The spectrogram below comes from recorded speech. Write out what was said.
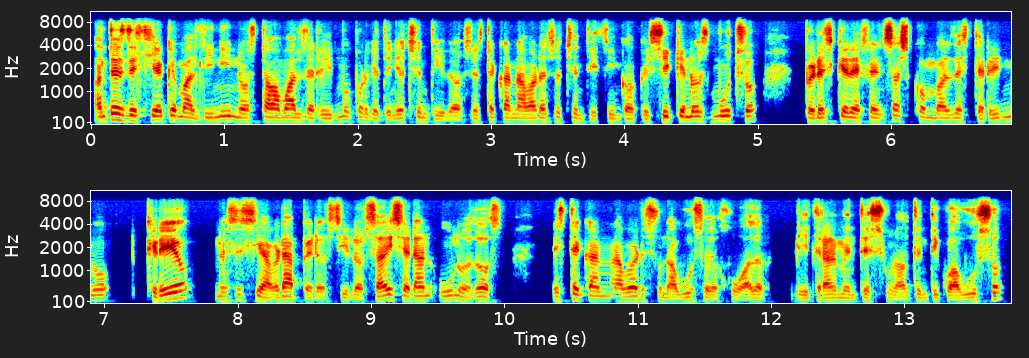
antes decía que Maldini no estaba mal de ritmo porque tenía 82, este Carnaval es 85, que sí que no es mucho, pero es que defensas con más de este ritmo, creo, no sé si habrá, pero si los hay serán uno o dos. Este Carnaval es un abuso de jugador, literalmente es un auténtico abuso,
